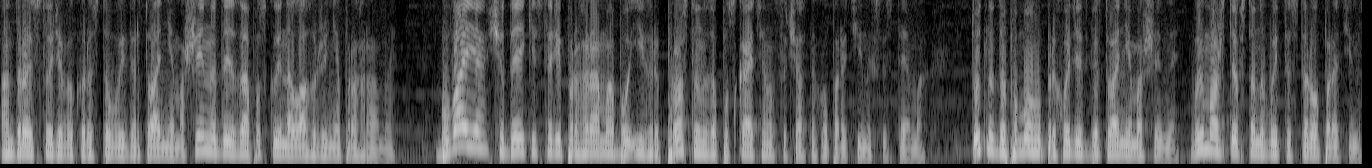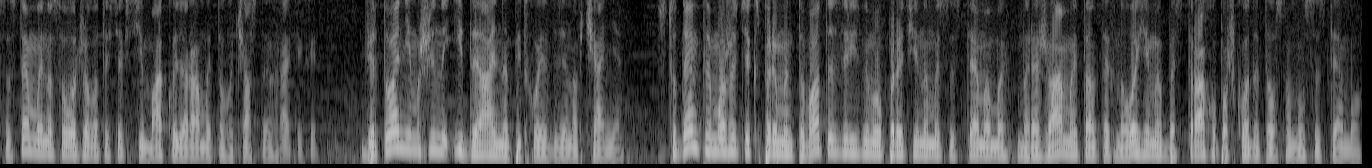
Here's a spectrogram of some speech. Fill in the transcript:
Android Studio використовує віртуальні машини для запуску і налагодження програми. Буває, що деякі старі програми або ігри просто не запускаються на сучасних операційних системах. Тут на допомогу приходять віртуальні машини. Ви можете встановити стару операційну систему і насолоджуватися всіма кольорами тогочасної графіки. Віртуальні машини ідеально підходять для навчання. Студенти можуть експериментувати з різними операційними системами, мережами та технологіями без страху пошкодити основну систему,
